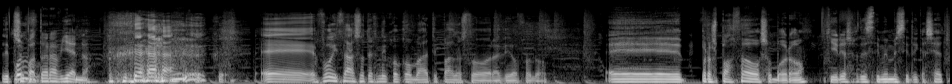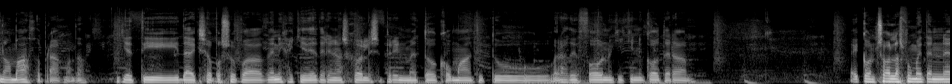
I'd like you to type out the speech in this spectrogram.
Λοιπόν, Σου είπα τώρα βγαίνω. ε, βοηθά στο τεχνικό κομμάτι πάνω στο ραδιόφωνο. Ε, προσπαθώ όσο μπορώ. Κυρίως αυτή τη στιγμή είμαι στη δικασία του να μάθω πράγματα. Γιατί εντάξει, όπως σου είπα, δεν είχα και ιδιαίτερη ενασχόληση πριν με το κομμάτι του ραδιοφώνου και γενικότερα. Η κονσόλα, ας πούμε, ήταν ε,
